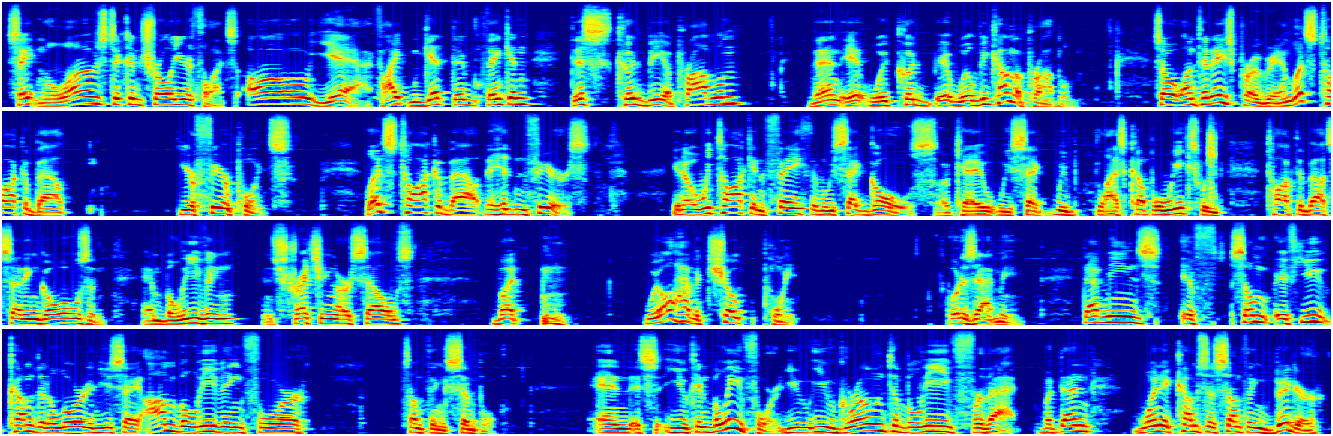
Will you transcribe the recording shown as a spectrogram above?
Satan loves to control your thoughts. Oh yeah, if I can get them thinking this could be a problem, then it would, could, it will become a problem. So on today's program, let's talk about your fear points. Let's talk about the hidden fears. You know, we talk in faith and we set goals. Okay, we set we last couple weeks we've talked about setting goals and and believing and stretching ourselves, but we all have a choke point. What does that mean? That means if some if you come to the Lord and you say, "I'm believing for something simple," and it's you can believe for it. You you've grown to believe for that. But then when it comes to something bigger,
